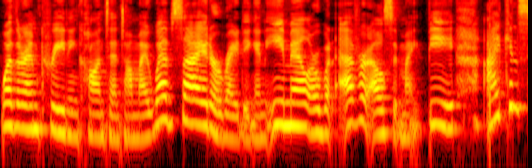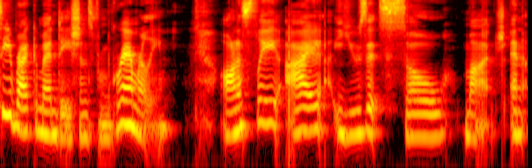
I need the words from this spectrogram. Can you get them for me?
whether I'm creating content on my website or writing an email or whatever else it might be, I can see recommendations from Grammarly. Honestly, I use it so much and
